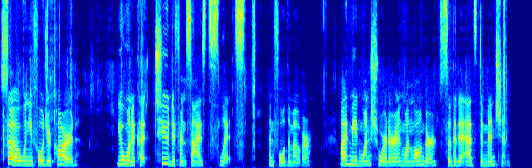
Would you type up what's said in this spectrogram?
So when you fold your card, you'll want to cut two different sized slits and fold them over. I've made one shorter and one longer so that it adds dimension.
